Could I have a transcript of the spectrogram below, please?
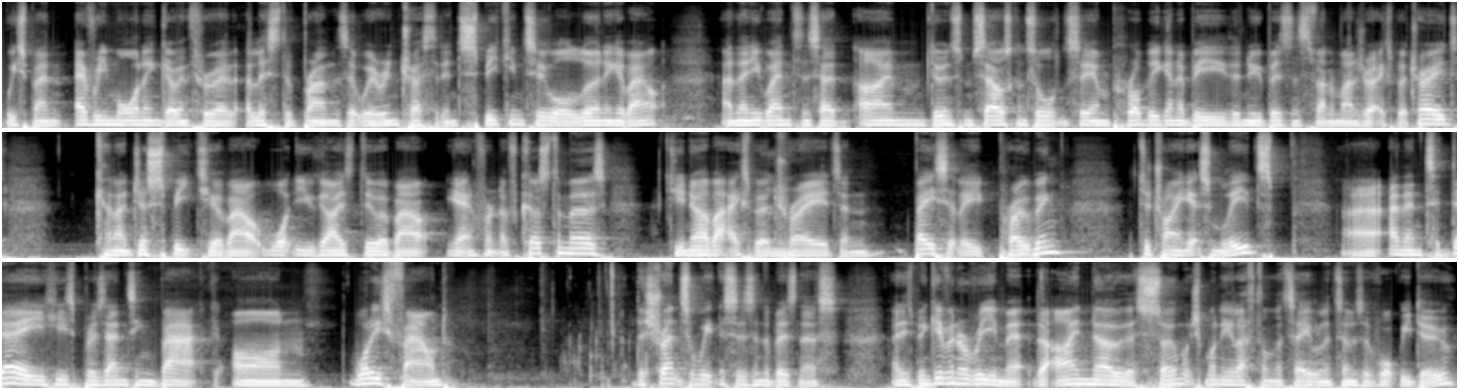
We spent every morning going through a, a list of brands that we're interested in speaking to or learning about, and then he went and said, "I'm doing some sales consultancy. I'm probably going to be the new business development manager at Expert Trades." Can I just speak to you about what you guys do about getting in front of customers? Do you know about expert Mm. trades and basically probing to try and get some leads? Uh, and then today he's presenting back on what he's found, the strengths and weaknesses in the business, and he's been given a remit that I know there's so much money left on the table in terms of what we do.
